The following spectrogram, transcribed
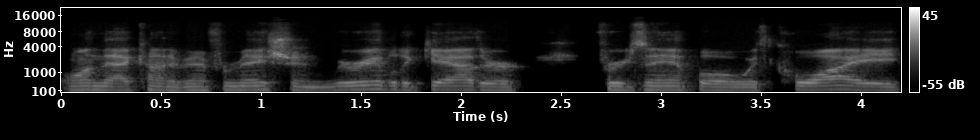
on that kind of information. We were able to gather, for example, with Kauai,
